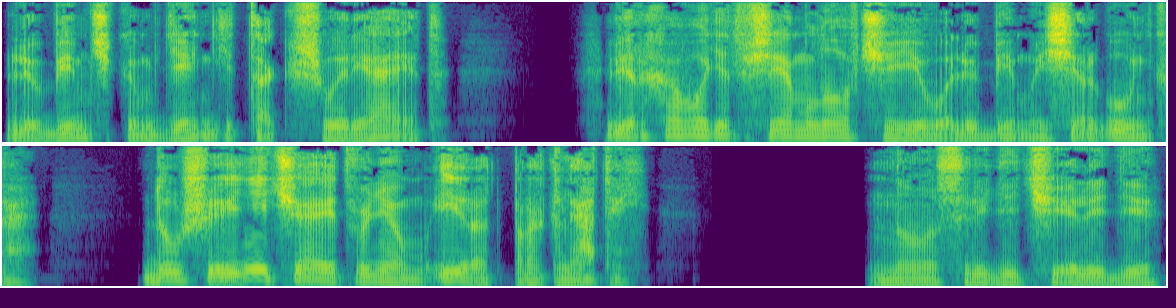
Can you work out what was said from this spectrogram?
любимчикам деньги так швыряет». Верховодит всем ловче его любимый Сергунька. Души не чает в нем ирод проклятый. Но среди челяди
